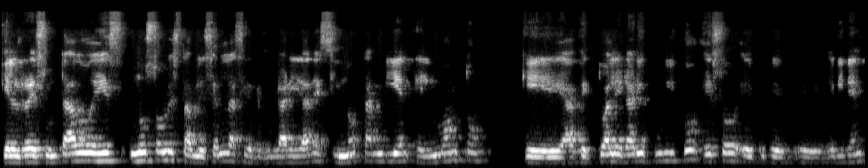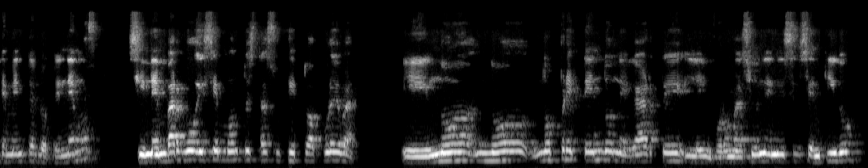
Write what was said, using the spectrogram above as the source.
que el resultado es no solo establecer las irregularidades, sino también el monto que afectó al erario público, eso eh, eh, eh, evidentemente lo tenemos, sin embargo, ese monto está sujeto a prueba. no, no, no pretendo negarte la información en ese sentido,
